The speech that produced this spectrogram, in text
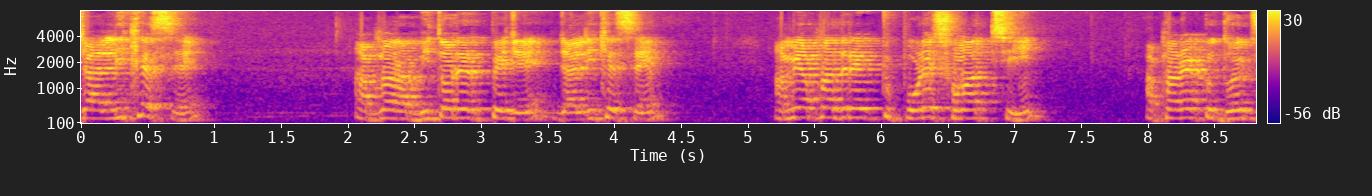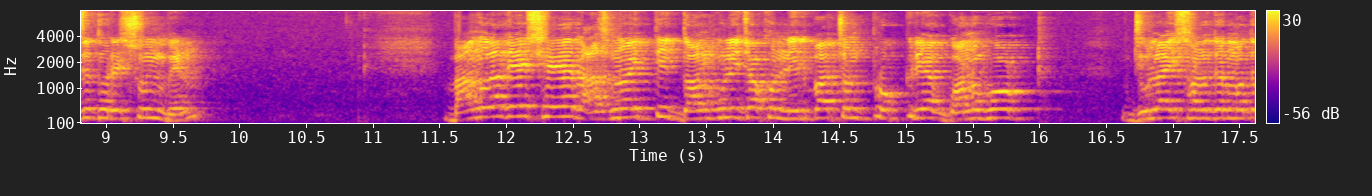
যা লিখেছে, আপনারা ভিতরের পেজে যা লিখেছে, আমি আপনাদের একটু পড়ে শোনাচ্ছি। আপনারা একটু ধৈর্য ধরে শুনবেন। বাংলাদেশে রাজনৈতিক দলগুলি যখন নির্বাচন প্রক্রিয়া গণভোট, জুলাই সনদের মতো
